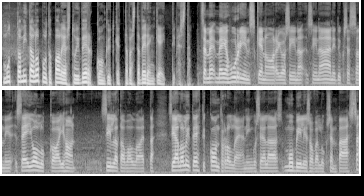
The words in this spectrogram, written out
Mutta mitä lopulta paljastui verkkoon kytkettävästä vedenkeittimestä? Se me, meidän hurjin skenaario siinä, siinä äänityksessä, niin se ei ollutkaan ihan sillä tavalla, että siellä oli tehty kontrolleja niin kuin siellä mobiilisovelluksen päässä,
